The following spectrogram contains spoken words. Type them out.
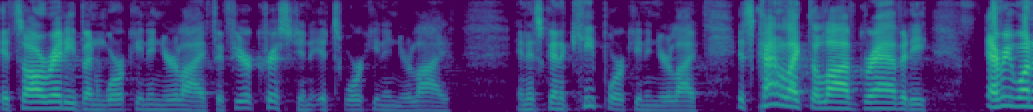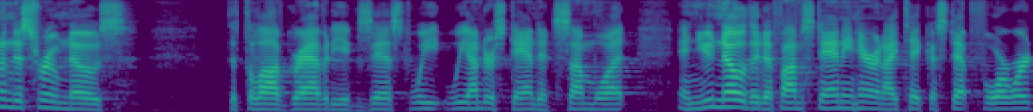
it's already been working in your life. If you're a Christian, it's working in your life. And it's going to keep working in your life. It's kind of like the law of gravity. Everyone in this room knows that the law of gravity exists. We, we understand it somewhat. And you know that if I'm standing here and I take a step forward,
